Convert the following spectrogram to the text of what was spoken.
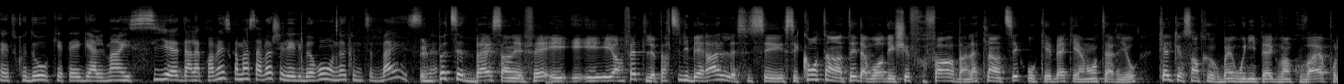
Justin Trudeau qui était également ici euh, dans la province. Comment ça va chez les libéraux? On note une petite baisse. Une petite baisse, en effet. Et, en fait, le Parti libéral s'est contenté d'avoir des chiffres forts dans l'Atlantique, au Québec et en Ontario, quelques centres urbains, Winnipeg, Vancouver, pour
